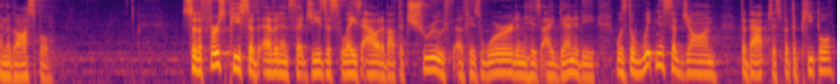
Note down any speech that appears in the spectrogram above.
and the gospel. So, the first piece of evidence that Jesus lays out about the truth of his word and his identity was the witness of John the Baptist, but the people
